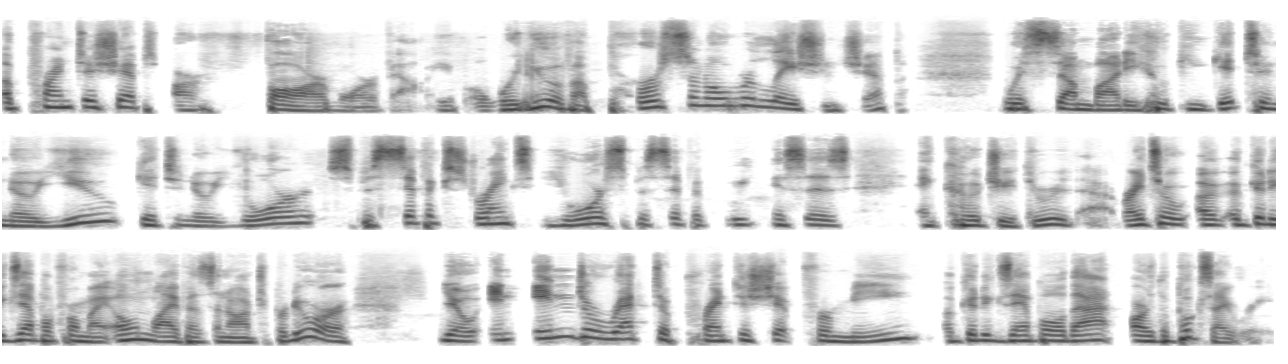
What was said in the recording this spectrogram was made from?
apprenticeships are far more valuable, where you have a personal relationship with somebody who can get to know you, get to know your specific strengths, your specific weaknesses, and coach you through that. Right. So a, a good example from my own life as an entrepreneur, you know, an indirect apprenticeship for me, a good example of that are the books I read,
